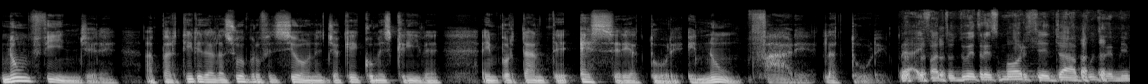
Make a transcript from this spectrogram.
non fingere, a partire dalla sua professione, già che come scrive è importante essere attore e non fare l'attore. Beh, hai fatto due o tre smorfie già appunto che mi,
